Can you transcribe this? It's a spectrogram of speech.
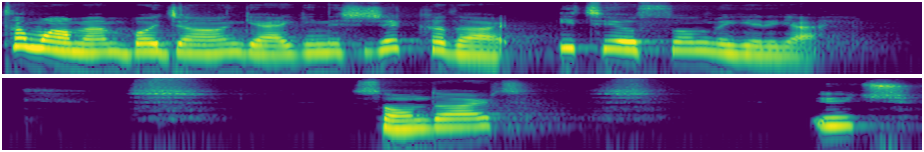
Tamamen bacağın gerginleşecek kadar itiyorsun ve geri gel. Son dört. Üç.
